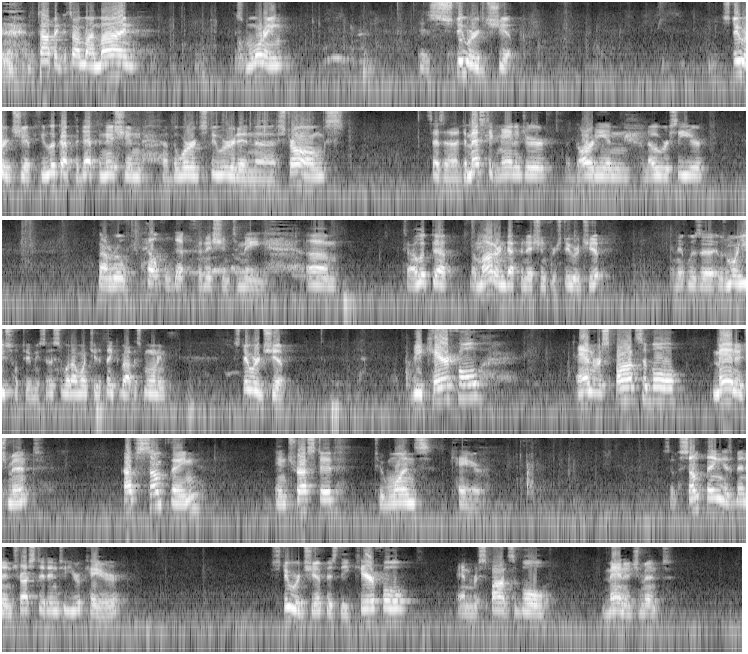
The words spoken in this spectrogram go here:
the topic that's on my mind this morning is stewardship. Stewardship, if you look up the definition of the word steward in uh, Strong's, it says a domestic manager, a guardian, an overseer. Not a real helpful definition to me. Um, so I looked up a modern definition for stewardship, and it was uh, it was more useful to me. So this is what I want you to think about this morning: stewardship, the careful and responsible management of something entrusted to one's care. So something has been entrusted into your care. Stewardship is the careful and responsible management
